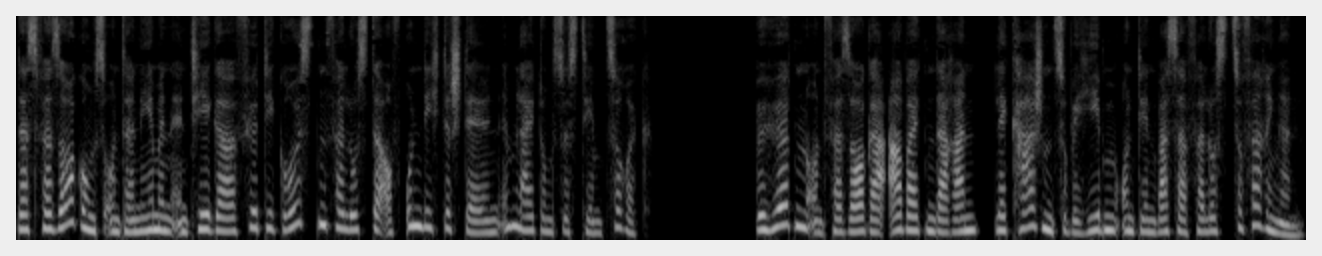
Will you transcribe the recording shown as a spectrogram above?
Das Versorgungsunternehmen Integra führt die größten Verluste auf undichte Stellen im Leitungssystem zurück. Behörden und Versorger arbeiten daran, Leckagen zu beheben und den Wasserverlust zu verringern.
